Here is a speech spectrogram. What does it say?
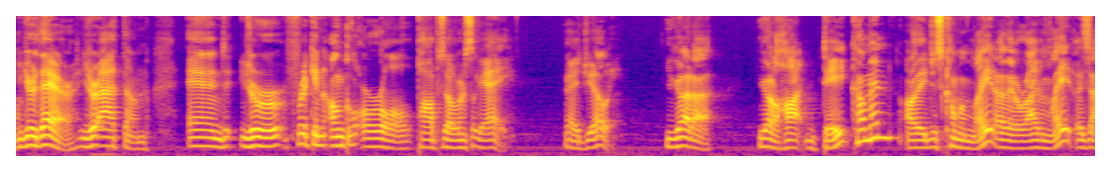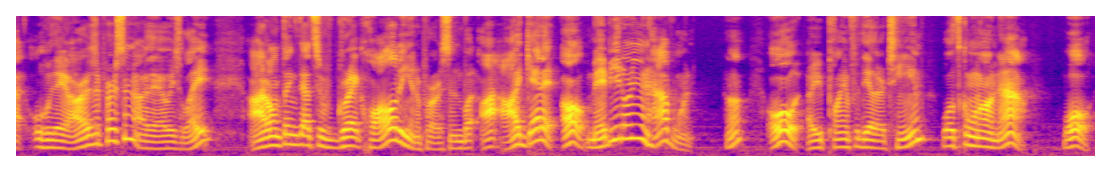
You're there, you're at them, and your freaking Uncle Earl pops over and it's like, "Hey, hey Joey, you got a you got a hot date coming? Are they just coming late? Are they arriving late? Is that who they are as a person? Are they always late? I don't think that's a great quality in a person, but I, I get it. Oh, maybe you don't even have one. Huh? Oh, are you playing for the other team? What's going on now? Whoa,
